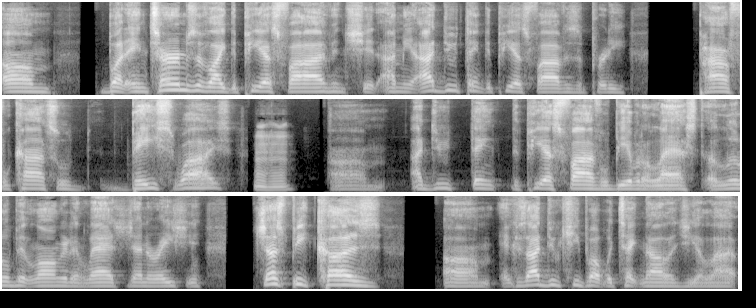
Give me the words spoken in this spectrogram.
Um, but in terms of like the PS5 and shit, I mean, I do think the PS5 is a pretty powerful console base wise. hmm Um, I do think the PS5 will be able to last a little bit longer than last generation, just because, um, because I do keep up with technology a lot,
